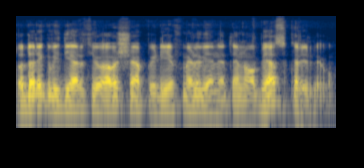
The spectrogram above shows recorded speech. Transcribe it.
તો દરેક વિદ્યાર્થીઓ અવશ્ય આ પીડીએફ મેળવી અને તેનો અભ્યાસ કરી લેવો.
